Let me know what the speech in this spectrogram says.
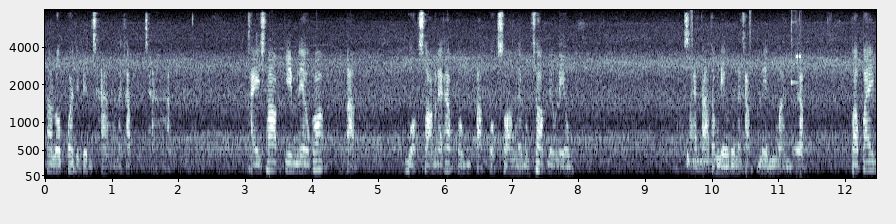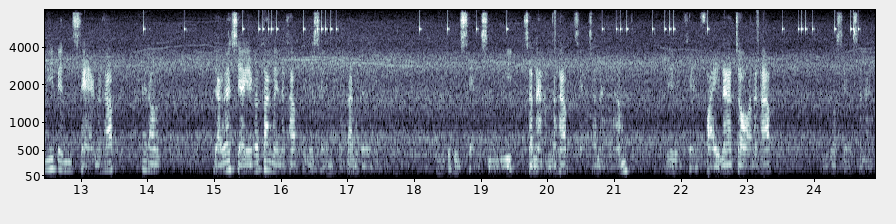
ถ้าลบก็จะเป็นช้านะครับช้า ใครชอบเกมเร็วก็ปรับบวกสองนะครับ ผมปรับบวกสองเลยผมชอบเร็วๆสายตาต้องเร็วด้วยนะครับเลนมันครับ ต่อไปนี้เป็นแสงนะครับ ให้เราอยากได้แสงยังก็ตั้งเลยนะครับอยากได้แสงก็ตั้งเลยนนี้จะเป็นแสงสีสนามนะครับ แสงสนามนี่เป็นแสงไฟหน้าจอนะครับนี่ก็แสงสนาม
